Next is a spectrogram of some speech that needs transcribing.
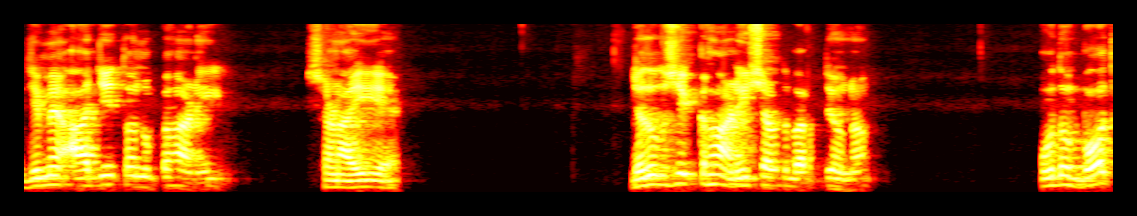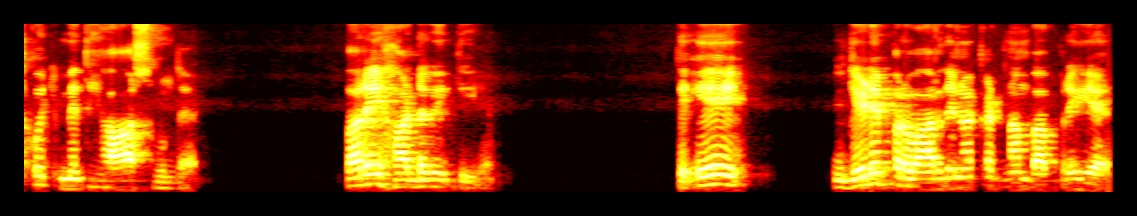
ਜਿਵੇਂ ਅੱਜ ਇਹ ਤੁਹਾਨੂੰ ਕਹਾਣੀ ਸੁਣਾਈ ਹੈ। ਜਦੋਂ ਤੁਸੀਂ ਕਹਾਣੀ ਸ਼ਬਦ ਵਰਤਦੇ ਹੋ ਨਾ, ਉਦੋਂ ਬਹੁਤ ਕੁਝ ਮਿਥਿਹਾਸ ਹੁੰਦਾ ਹੈ, ਪਰ ਇਹ ਹੱਡ ਬੀਤੀ ਹੈ। ਤੇ ਇਹ ਜਿਹੜੇ ਪਰਿਵਾਰ ਦੇ ਨਾਲ ਘਟਨਾ ਵਾਪਰੀ ਹੈ,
